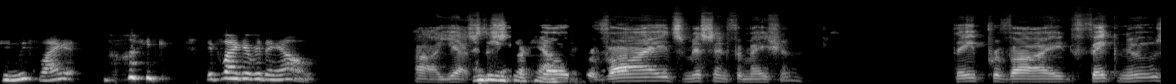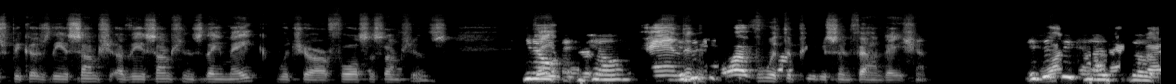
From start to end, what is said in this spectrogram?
can we flag it? like they flag everything else. uh, yes, I'm the being CBO sarcastic. provides misinformation. They provide fake news because the assumption of the assumptions they make, which are false assumptions, You know, Joe, and in love with the Peterson Foundation. is it because the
